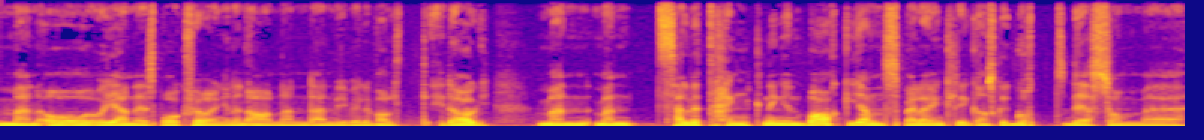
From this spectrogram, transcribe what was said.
Men, og, og igjen er språkføringen en annen enn den vi ville valgt i dag. Men, men selve tenkningen bak gjenspeiler egentlig ganske godt det som, eh,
